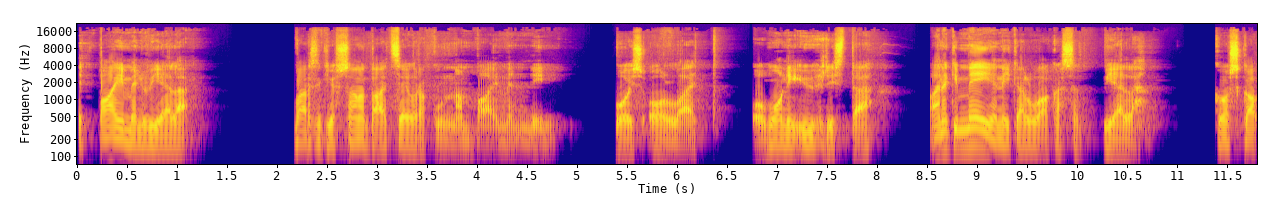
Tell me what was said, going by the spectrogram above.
että paimen vielä, varsinkin jos sanotaan, että seurakunnan paimen, niin voisi olla, että moni yhdistää, ainakin meidän ikäluokassa vielä, koska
